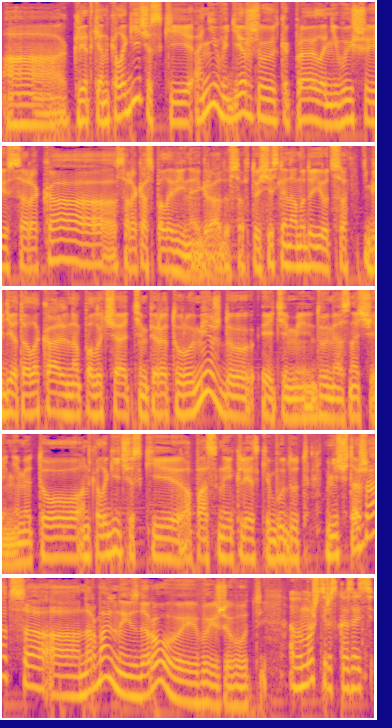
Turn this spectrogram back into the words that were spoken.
А клетки онкологические, они выдерживают, как правило, не выше 40, 40 с половиной градусов. То есть, если нам удается где-то локально получать температуру между этими двумя значениями, то онкологические опасные клетки будут уничтожаться, а нормальные и здоровые выживут. А вы можете рассказать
